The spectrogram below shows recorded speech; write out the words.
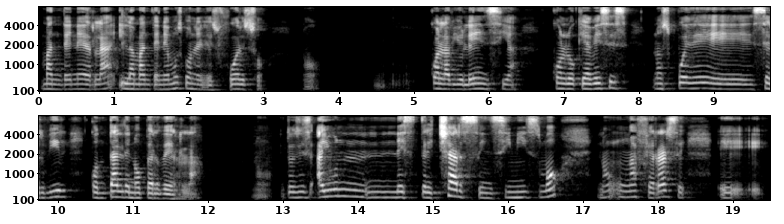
mantenerla y la mantenemos con el esfuerzo, ¿no? con la violencia, con lo que a veces nos puede servir con tal de no perderla. ¿no? Entonces hay un estrecharse en sí mismo, ¿no? un aferrarse. Eh,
